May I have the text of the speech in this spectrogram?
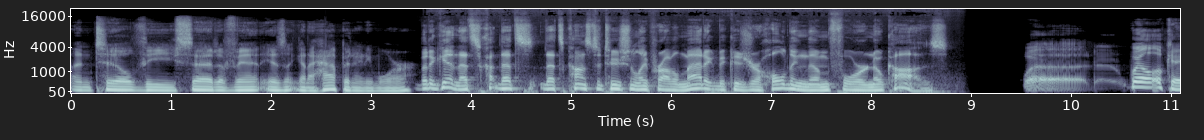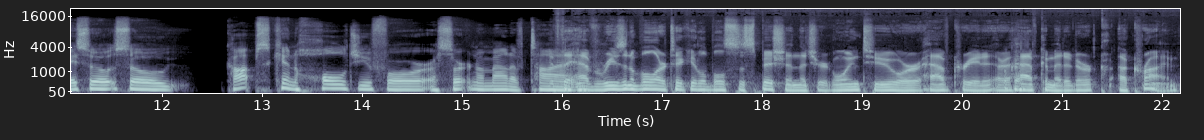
until the said event isn't going to happen anymore. But again, that's that's that's constitutionally problematic because you're holding them for no cause. Well, well, okay. So, so cops can hold you for a certain amount of time If they have reasonable articulable suspicion that you're going to or have created or Okay. have committed a, a crime.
